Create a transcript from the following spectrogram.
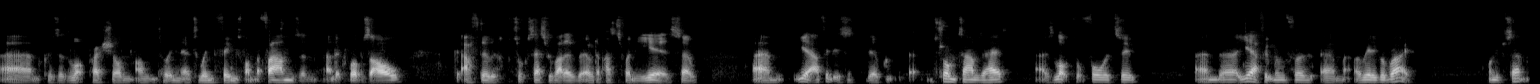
because um, there's a lot of pressure on, on to, know, to win things from the fans and, and the club as a whole after the success we've had over, over the past 20 years. So, um, yeah, I think it's strong times ahead. Uh, there's a lot to look forward to. And uh, yeah, I think we're for um, a really good ride, 100%.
